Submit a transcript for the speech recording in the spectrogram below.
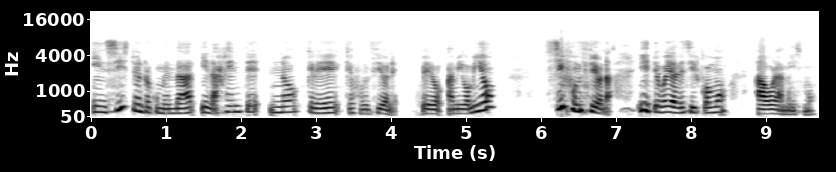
insisto en recomendar y la gente no cree que funcione. Pero, amigo mío, sí funciona. Y te voy a decir cómo ahora mismo.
